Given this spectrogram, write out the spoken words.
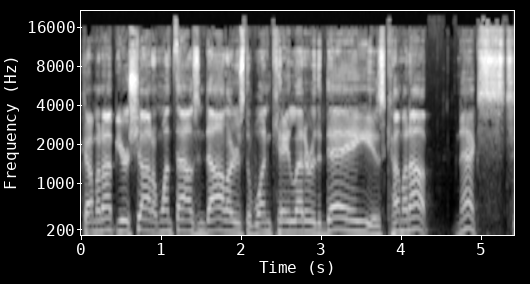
Coming up, your shot at $1,000. The 1K letter of the day is coming up next.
